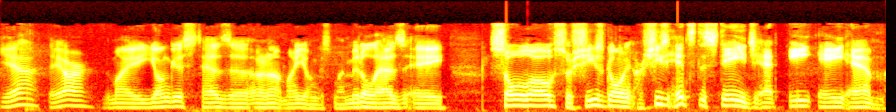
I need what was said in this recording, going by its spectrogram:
Yeah, they are. My youngest has a, or not my youngest. My middle has a solo, so she's going. She hits the stage at 8 a.m.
